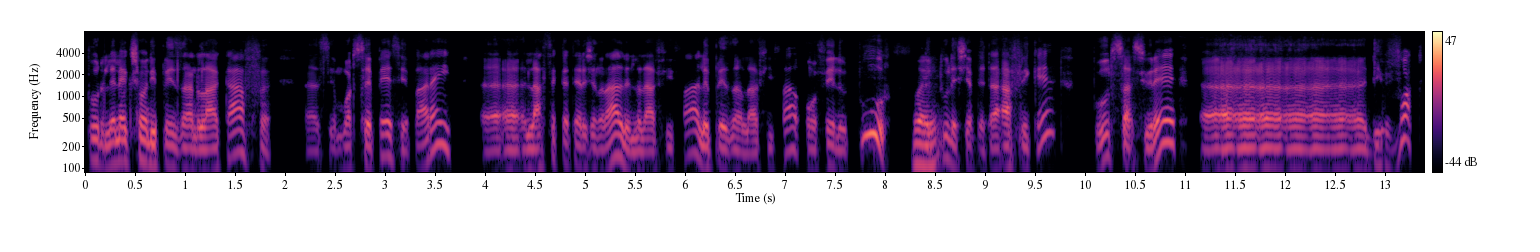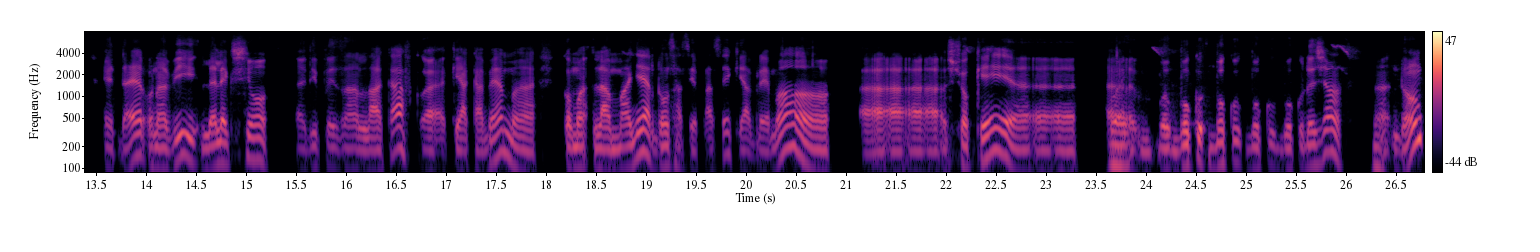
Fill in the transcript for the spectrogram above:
Pour l'élection du président de la CAF, euh, c'est Motsepe, c'est pareil. Euh, la secrétaire générale de la FIFA, le président de la FIFA ont fait le tour de tous les chefs d'État africains pour s'assurer du vote. Et d'ailleurs, on a vu l'élection du président de la CAF qui a quand même, comment, la manière dont ça s'est passé, qui a vraiment choqué euh, beaucoup, beaucoup, beaucoup, beaucoup de gens. Donc,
